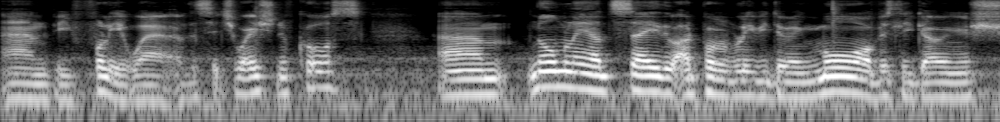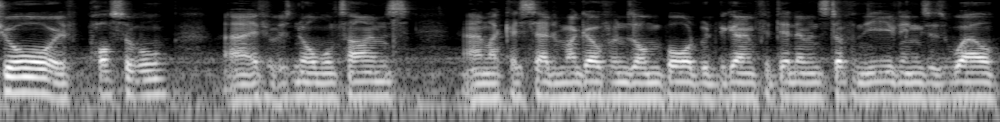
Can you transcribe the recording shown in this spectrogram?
and be fully aware of the situation, of course. Um, normally, I'd say that I'd probably be doing more, obviously going ashore if possible, uh, if it was normal times. And like I said, my girlfriend's on board, we'd be going for dinner and stuff in the evenings as well,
